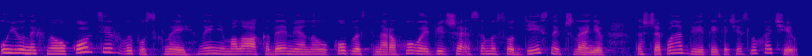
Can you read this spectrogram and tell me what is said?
У юних науковців випускний. Нині мала академія наук області нараховує більше 700 дійсних членів та ще понад 2 тисячі слухачів.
